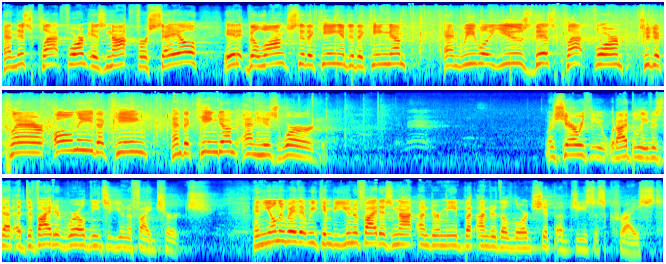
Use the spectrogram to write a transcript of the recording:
and this platform is not for sale. It belongs to the king and to the kingdom. And we will use this platform to declare only the king and the kingdom and his word. I want to share with you what I believe is that a divided world needs a unified church. And the only way that we can be unified is not under me, but under the lordship of Jesus Christ.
